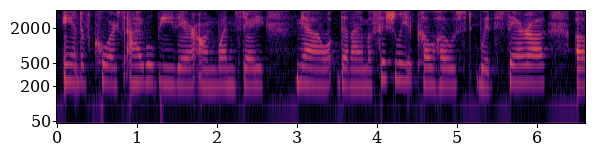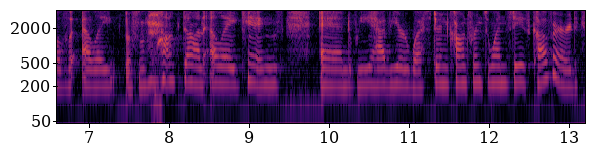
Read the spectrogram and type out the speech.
And of course, I will be there on Wednesday now that I'm officially a co host with Sarah of LA of Locked On LA Kings, and we have your Western Conference Wednesdays covered.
